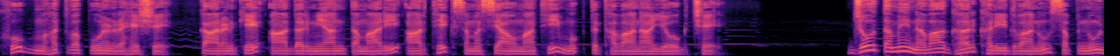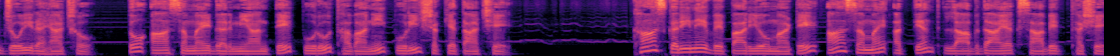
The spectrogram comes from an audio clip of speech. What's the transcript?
ખૂબ મહત્વપૂર્ણ રહેશે, કારણ કે આ દરમિયાન તમારી આર્થિક સમસ્યાઓમાંથી મુક્ત થવાના યોગ છે. જો તમે નવા ઘર ખરીદવાનું સપનું જોઈ રહ્યા છો તો આ સમય દરમિયાન તે પૂરું થવાની પૂરી શક્યતા છે. ખાસ કરીને વેપારીઓ માટે આ સમય અત્યંત લાભદાયક સાબિત થશે,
